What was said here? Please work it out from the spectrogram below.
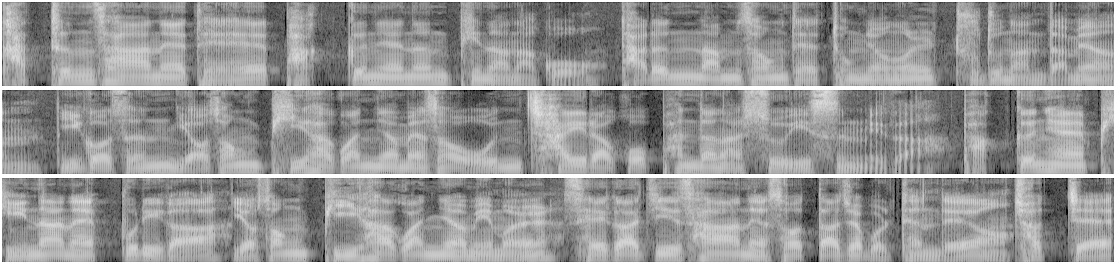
같은 사안에 대해 박근혜는 비난하고 다른 남성 대통령을 두둔한다면 이것은 여성 비하관념에서 온 차이라고 판단할 수 있습니다. 박근혜 비난의 뿌리가 여성 비하관념임을 세 가지 사안에서 따져볼 텐데요. 첫째,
